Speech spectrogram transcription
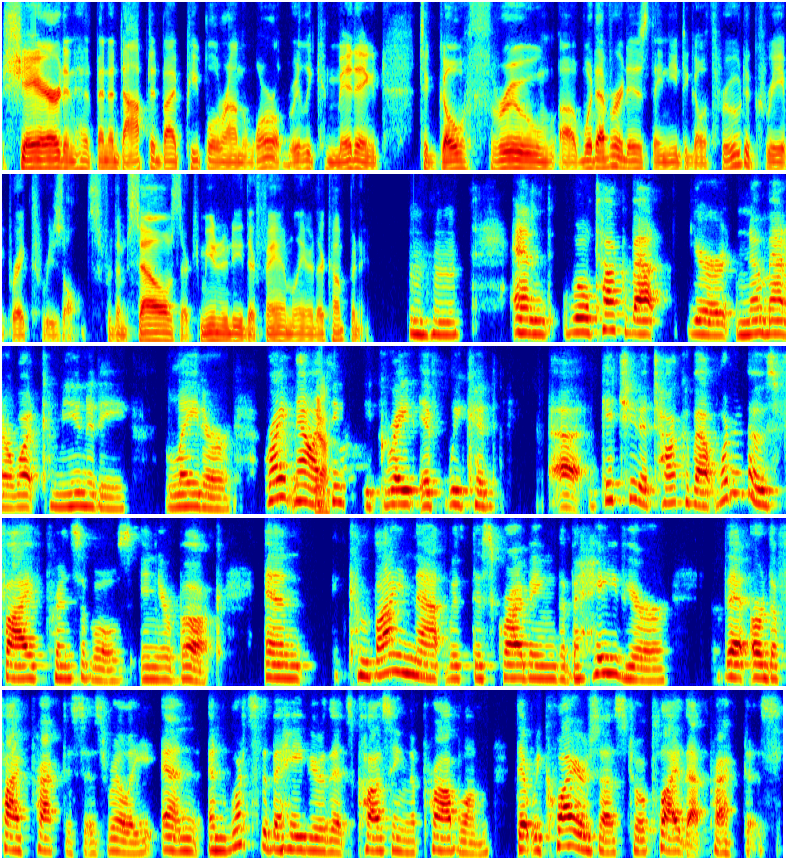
shared and has been adopted by people around the world, really committing to go through uh, whatever it is they need to go through to create breakthrough results for themselves, their community, their family, or their company. Mm-hmm. And we'll talk about your no matter what community later. Right now, yeah. I think it'd be great if we could uh, get you to talk about what are those five principles in your book and combine that with describing the behavior that or the five practices really and and what's the behavior that's causing the problem that requires us to apply that practice?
